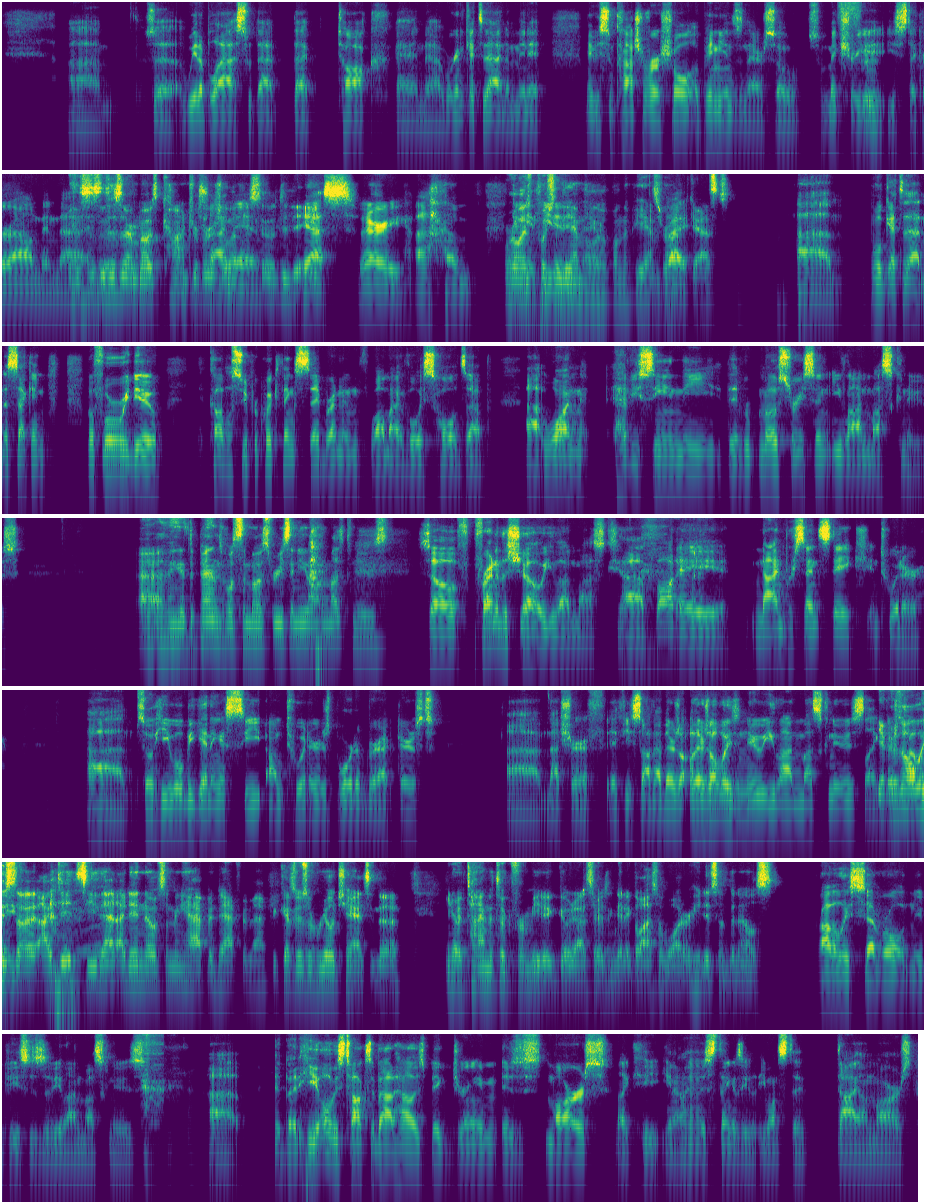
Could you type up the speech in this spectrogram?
Um, so we had a blast with that that talk, and uh, we're going to get to that in a minute. Maybe some controversial opinions in there, so so make sure you, hmm. you stick around. And uh, this, is, this is our most controversial episode today. Yes, very. Um, we're always pushing the envelope on the PM That's podcast. Right. Um, we'll get to that in a second. Before we do, a couple super quick things to say, Brendan, while my voice holds up. Uh, one, have you seen the the most recent Elon Musk news? Uh, I think it depends. What's the most recent Elon Musk news? So, friend of the show, Elon Musk, uh, bought a nine percent stake in Twitter. Uh, so he will be getting a seat on Twitter's board of directors. Uh, not sure if if you saw that. There's there's always new Elon Musk news. Like yeah, there's, there's always. Uh, I did see that. I didn't know if something happened after that because there's a real chance in the you know time it took for me to go downstairs and get a glass of water, he did something else probably several new pieces of Elon Musk news. uh, but he always talks about how his big dream is Mars. Like he, you know, his thing is he, he wants to die on Mars.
